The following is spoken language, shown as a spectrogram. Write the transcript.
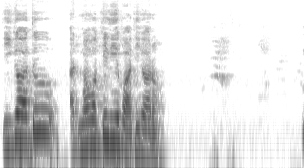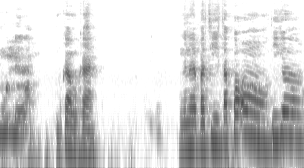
Ha, tiga tu mewakili apa tiga tu? mula lah. Bukan, bukan. Mengenal pasti tapak oh, tiga.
